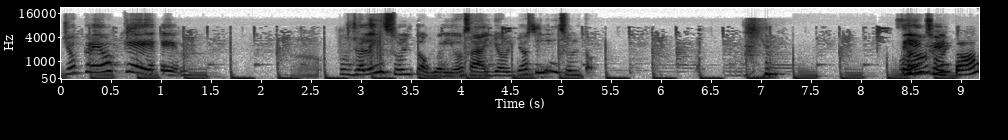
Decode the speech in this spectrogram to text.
yo creo que, pues yo le insulto, güey. O sea, yo, yo sí le insulto. Sí, ¿No? insultó,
